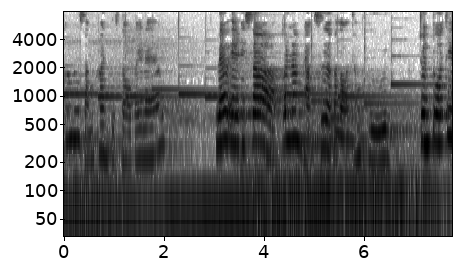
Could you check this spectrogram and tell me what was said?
ก็ไม่สำคัญอีกต่อไปแล้ว แล้วเอลิซาก็นั่งถักเสื้อตลอดทั้งคืน จนตัวที่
